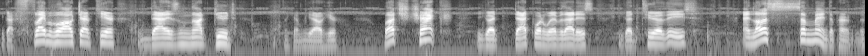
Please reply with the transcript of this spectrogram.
You got flammable object here. That is not good. Okay, I'm gonna get out here. Let's check. You got that one, whatever that is. You got two of these. And a lot of cement, apparently.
